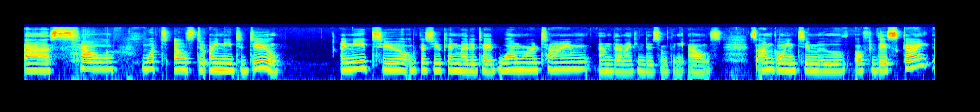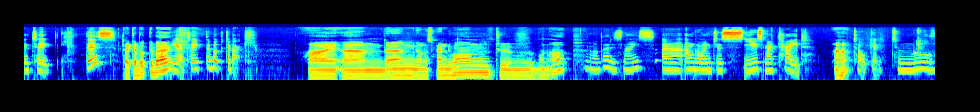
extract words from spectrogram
Uh, so, what else do I need to do? I need to, because you can meditate one more time and then I can do something else. So, I'm going to move off this guy and take this. Take a book to back. Yeah, take the book to back. I am then gonna spend one to move one up. Oh, that is nice. Uh, I'm going to use my tide Uh huh. token to move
